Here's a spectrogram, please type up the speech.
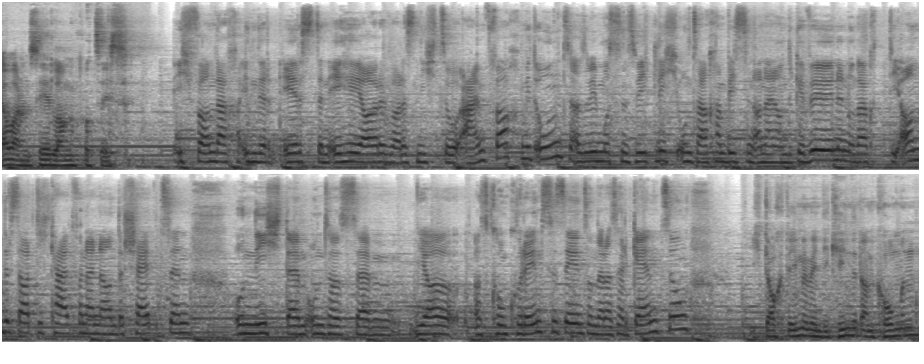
ja, war ein sehr langer Prozess. Ich fand auch in den ersten Ehejahren war es nicht so einfach mit uns. Also wir mussten uns wirklich uns auch ein bisschen aneinander gewöhnen und auch die Andersartigkeit voneinander schätzen und nicht ähm, uns als, ähm, ja, als Konkurrenz zu sehen, sondern als Ergänzung. Ich dachte immer, wenn die Kinder dann kommen,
